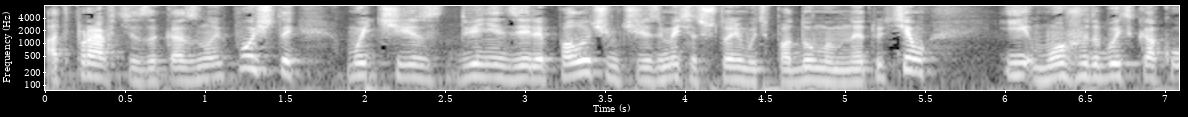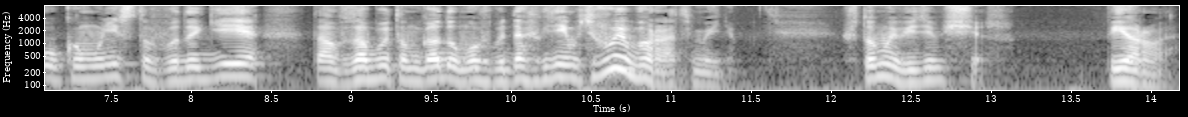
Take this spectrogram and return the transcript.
отправьте заказной почтой, мы через две недели получим, через месяц что-нибудь подумаем на эту тему, и, может быть, как у коммунистов в Адыгее, там, в забытом году, может быть, даже где-нибудь выборы отменим. Что мы видим сейчас? Первое.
